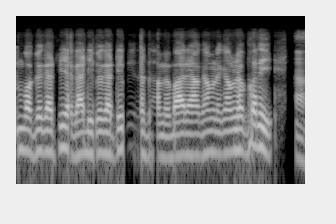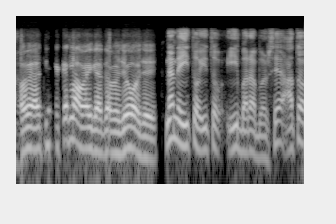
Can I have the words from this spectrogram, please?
જમવા ભેગા થયા ગાડી ભેગા ટીપી હતા અમે બારે આ ગામડે ગામડે ફરી. હવે અત્યારે કેટલા વાગ્યા તમે જોવો જઈ ના ના ઈ તો ઈ તો ઈ બરાબર છે. આ તો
